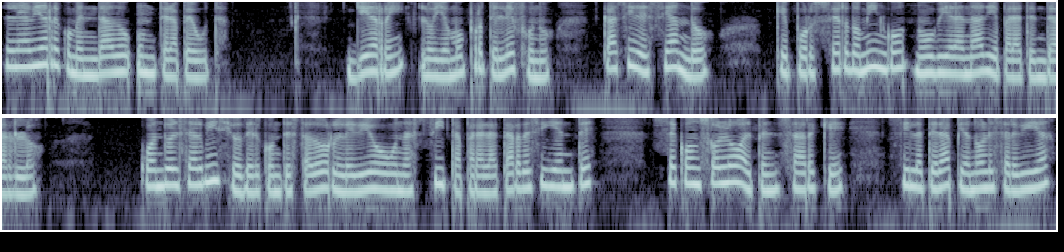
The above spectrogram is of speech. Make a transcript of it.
le había recomendado un terapeuta. Jerry lo llamó por teléfono, casi deseando que por ser domingo no hubiera nadie para atenderlo. Cuando el servicio del contestador le dio una cita para la tarde siguiente, se consoló al pensar que, si la terapia no le servía,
